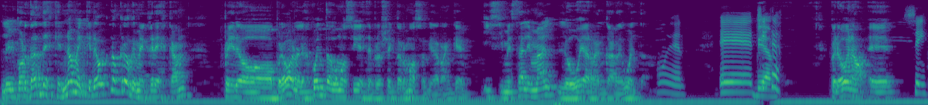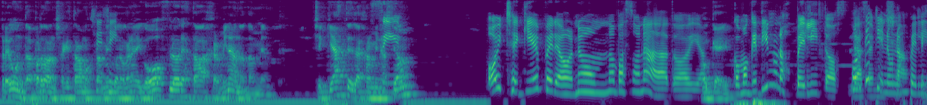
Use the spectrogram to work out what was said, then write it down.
Lo importante es que no me creo, no creo que me crezcan, pero, pero bueno, les cuento cómo sigue este proyecto hermoso que arranqué. Y si me sale mal, lo voy a arrancar de vuelta. Muy bien. Eh, Bien. chicas, Pero bueno, eh, sí. pregunta, perdón, ya que estábamos Sí, también sí. con lo canábico, vos, Flora, estabas germinando también. ¿Chequeaste la germinación? Hoy chequeé, pero no, no pasó nada todavía. Ok. Como que tiene unos pelitos. ¿Por la qué semilla. tiene unos pelitos?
